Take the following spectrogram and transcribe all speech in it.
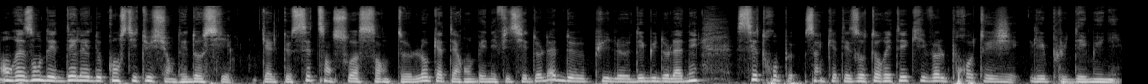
en raison des délais de constitution des dossiers. Quelques 760 locataires ont bénéficié de l'aide depuis le début de l'année. C'est trop peu, s'inquiètent les autorités qui veulent protéger les plus démunis.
